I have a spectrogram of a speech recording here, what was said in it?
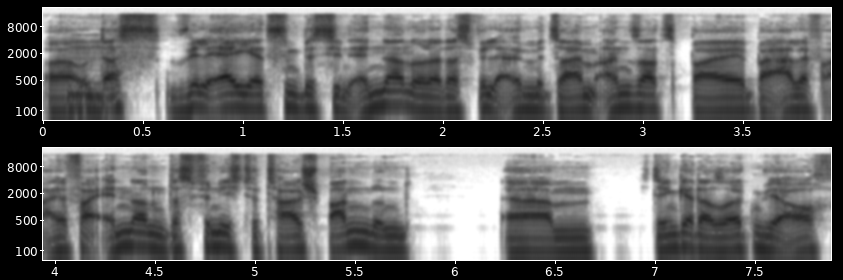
Äh, mhm. Und das will er jetzt ein bisschen ändern oder das will er mit seinem Ansatz bei, bei Aleph Alpha ändern. Und das finde ich total spannend. Und ähm, ich denke, da sollten wir auch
